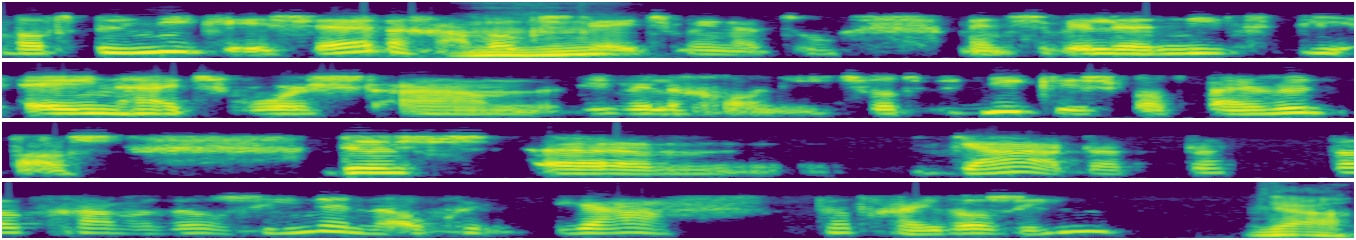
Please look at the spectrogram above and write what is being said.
wat uniek is. Hè? Daar gaan we Mhm. ook steeds meer naartoe. Mensen willen niet die eenheidsworst aan. Die willen gewoon iets wat uniek is, wat bij hun past. Dus ehm, ja, dat, dat, dat gaan we wel zien. En ook, ja, dat ga je wel zien. Ja,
